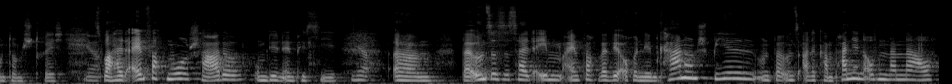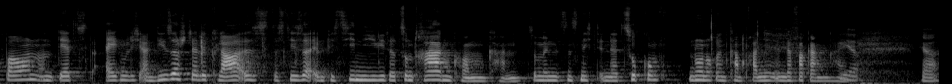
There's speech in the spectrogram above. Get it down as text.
unterm Strich. Ja. Es war halt einfach nur schade um den NPC. Ja. Ähm, bei uns ist es halt eben einfach, weil wir auch in dem Kanon spielen und bei uns alle Kampagnen aufeinander aufbauen und jetzt eigentlich an dieser Stelle klar ist, dass dieser NPC nie wieder zum Tragen kommen kann. Zumindest nicht in der Zukunft, nur noch in Kampagnen in der Vergangenheit. Ja. Ja.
